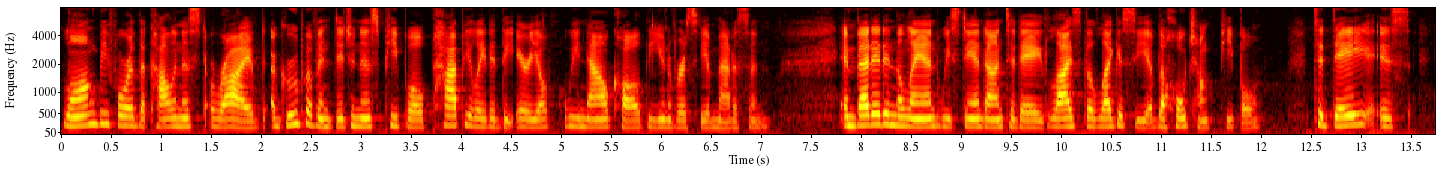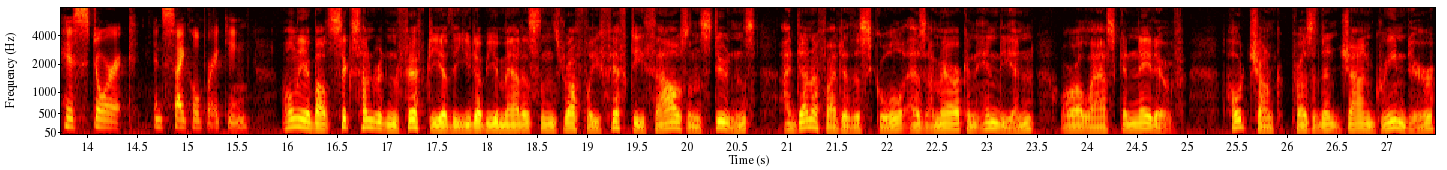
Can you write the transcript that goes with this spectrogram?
Long before the colonists arrived, a group of indigenous people populated the area we now call the University of Madison. Embedded in the land we stand on today lies the legacy of the Ho Chunk people. Today is historic and cycle breaking. Only about 650 of the UW Madison's roughly 50,000 students identify to the school as American Indian or Alaskan Native. Ho Chunk President Jon Greendeer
